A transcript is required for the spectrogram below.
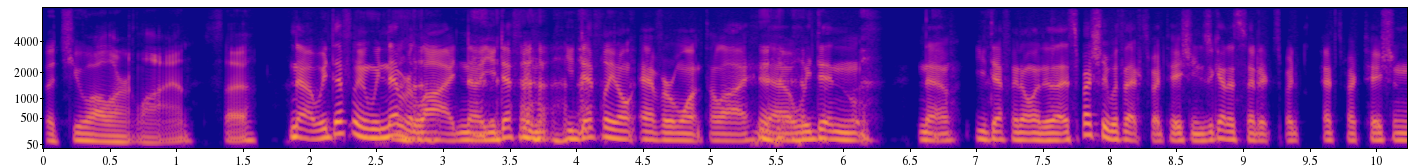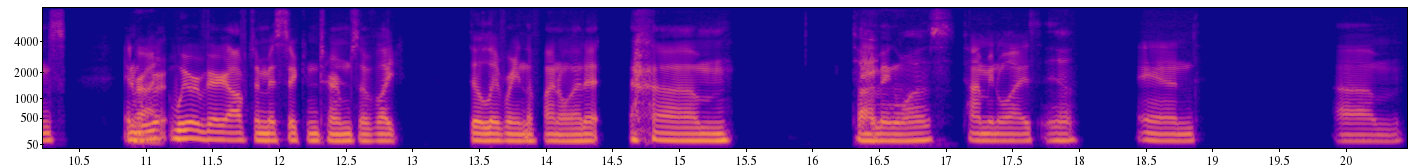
but you all aren't lying. So no, we definitely we never lied. No, you definitely you definitely don't ever want to lie. No, we didn't. No, you definitely don't want to do that, especially with expectations. You got to set expect- expectations, and we, were, we were very optimistic in terms of like delivering the final edit, um, Timing wise. timing wise, Yeah. and um,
